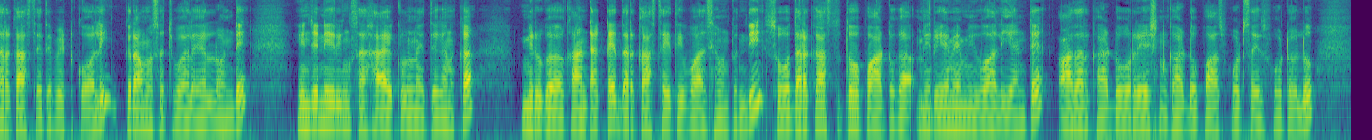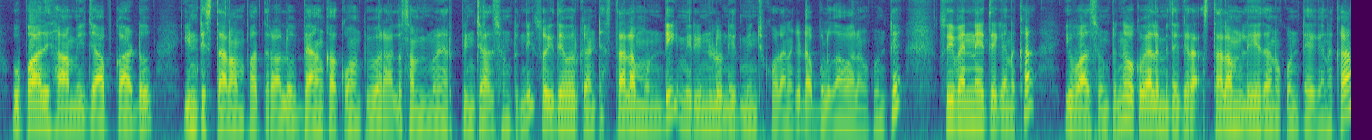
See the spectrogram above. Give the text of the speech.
దరఖాస్తు అయితే పెట్టుకోవాలి. గ్రామ సచివాలయాల్లో ఉండే ఇంజనీరింగ్ సహాయకులను అయితే కనుక మీరు కాంటాక్ట్ అయ్యి దరఖాస్తు అయితే ఇవ్వాల్సి ఉంటుంది. సో దరఖాస్తుతో పాటుగా మీరు ఏమేమి ఇవ్వాలి అంటే Aadhaar card ration card passport size ఫోటోలు ఉపాధి హామీ జాబ్ కార్డు ఇంటి స్థలం పత్రాలు బ్యాంక్ అకౌంట్ వివరాలు సమర్పించాల్సి ఉంటుంది. సో ఇది ఎవరికంటే స్థలం ఉండి మీరు ఇండ్లు నిర్మించుకోవడానికి డబ్బులు కావాలనుకుంటే సో ఇవన్నీ అయితే కనుక ఇవ్వాల్సి ఉంటుంది. ఒకవేళ మీ దగ్గర స్థలం లేదనుకుంటే కనుక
